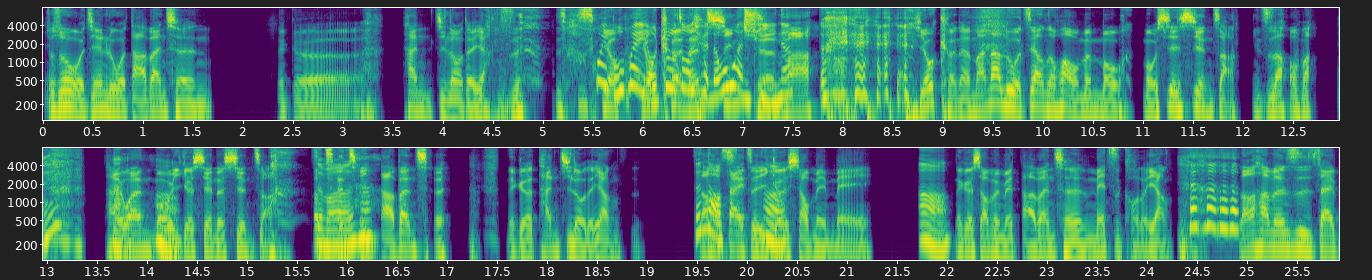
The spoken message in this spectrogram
就说我今天如果打扮成那个。炭几楼的样子，会不会有著作权的问题呢？对，有可能吗？那如果这样的话，我们某某县县长，你知道吗？哎，台湾某一个县的县长，曾经打扮成那个炭吉楼的样子，然后带着一个小美眉，嗯，那个小美眉打扮成 m e x i c o 的样子，然后他们是在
